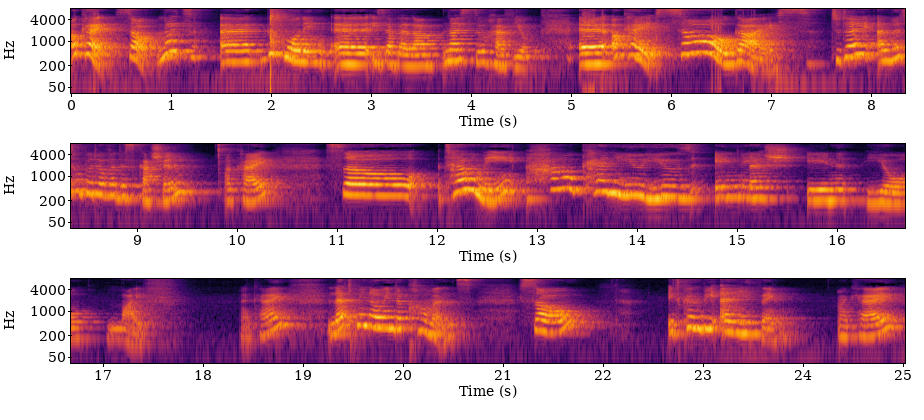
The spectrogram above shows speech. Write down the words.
Okay, so let's. Uh, good morning, uh, Isabella. Nice to have you. Uh, okay, so guys, today a little bit of a discussion. Okay, so tell me, how can you use English in your life? Okay, let me know in the comments. So it can be anything. Okay,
